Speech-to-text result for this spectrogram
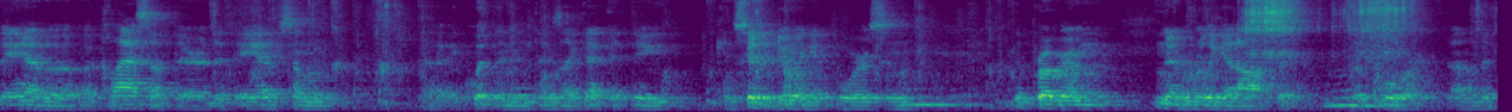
They have a, a class up there that they have some uh, equipment and things like that, that they considered doing it for us, and the program never really got off the, the floor. Uh, But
